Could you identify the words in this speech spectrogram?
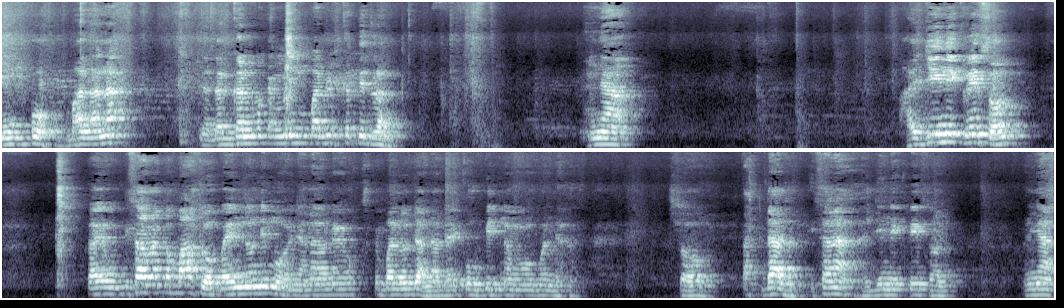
Mumpo, mala na. Nadaggan mo kang manimba sa katedral. Nya, hygienic reason, kung isa ra ka baso, painon ni mo, nya na na kabalodan, na dahil COVID na mga banda. So, takdal, isa na, hygienic reason. Nya,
